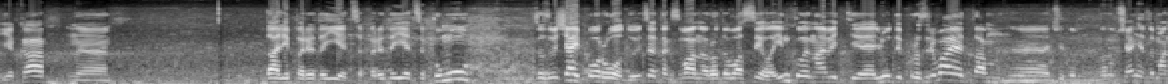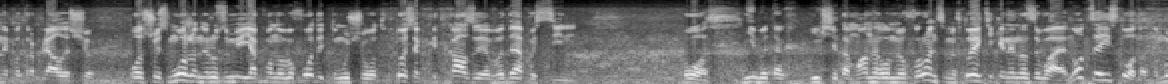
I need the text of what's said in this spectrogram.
яка е, далі передається. Передається кому? Зазвичай по роду, і це так звана родова сила. Інколи навіть е, люди прозрівають там, е, чи на навчання до мене потрапляли, що от щось можу, не розумію, як воно виходить, тому що от хтось як підказує, веде постійно. От, ніби так їх ще там ангелами-охоронцями, хто їх тільки не називає. Ну, це істота, тому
